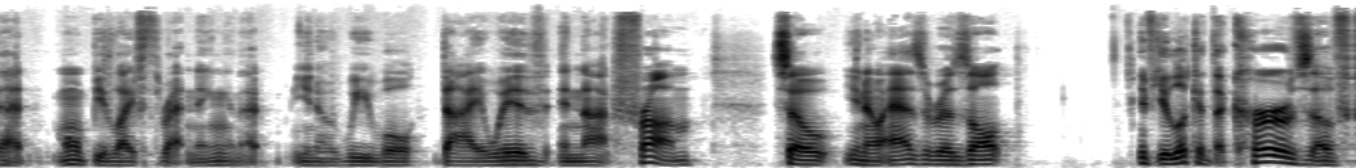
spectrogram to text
that won't be life threatening, and that you know we will die with and not from. So, you know, as a result, if you look at the curves of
